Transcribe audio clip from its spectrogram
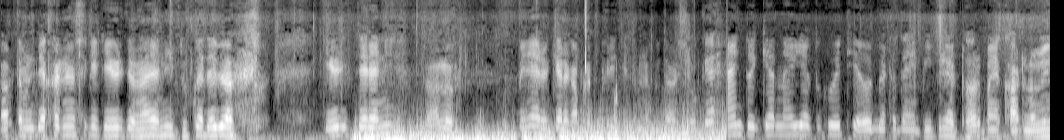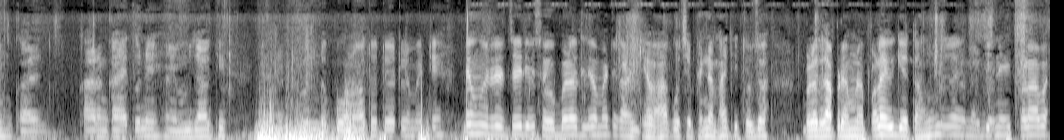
હવે તમને દેખાડી ન શકે કેવી રીતે નાયા નહીં ધુકા દેવા કેવી રીતે તૈયાર નહીં. તો હાલો બન્યા ક્યારેક આપણે ફરીથી તમને બતાડશું ઓકે? આઈને તો ક્યારે આવી જાય તો કોઈથી હવે બેઠો ત્યાં પીપળ્યા ઢોર પાસે ખાટલો લઈને કારણ કાંઈ હતું નહીં મજા આવતી. ઢોરનો ફોન આવતો હતો એટલા માટે. હું જઈ રહ્યો છું બળદ લેવા માટે કારણ કે હવે હાકું છે માંથી તો જો બળદ આપણે હમણાં પડાવી ગયા હતા હું મારી બેને પડાવવા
